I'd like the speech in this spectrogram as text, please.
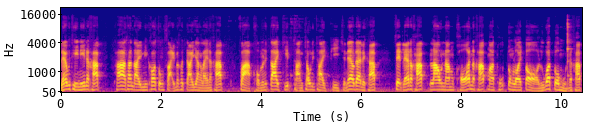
แล้ววิธีนี้นะครับ ถ้าท่านใดมีข้อสงสัยไม่เข้าใจอย่างไรนะครับ ฝากคอมเมนต์ใต้คลิปทางช่องนิทายพีชแนลได้เลยครับ เสร็จแล้วนะครับ เรานำค้อนนะครับ มาทุบตรงรอยต่อหรือว่าตัวหมุนนะครับ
